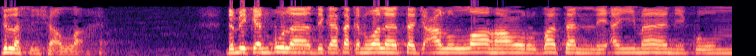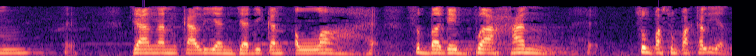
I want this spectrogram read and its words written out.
Jelas insyaallah. Demikian pula dikatakan wala taj'alullaha urbatan liaimanikum. Jangan kalian jadikan Allah sebagai bahan sumpah-sumpah kalian.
